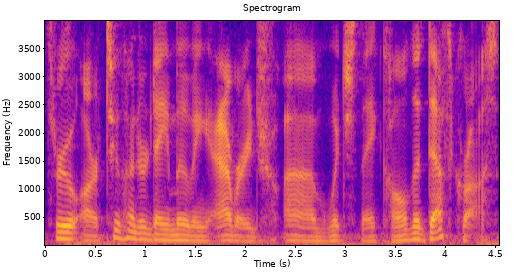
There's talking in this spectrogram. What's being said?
through our 200 day moving average, um, which they call the death cross.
